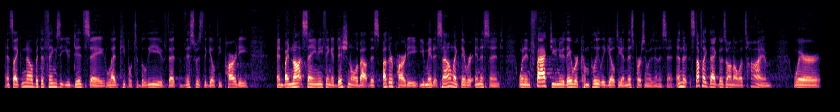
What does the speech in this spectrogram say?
And it's like, no, but the things that you did say led people to believe that this was the guilty party. And by not saying anything additional about this other party, you made it sound like they were innocent when in fact you knew they were completely guilty and this person was innocent. And there, stuff like that goes on all the time where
